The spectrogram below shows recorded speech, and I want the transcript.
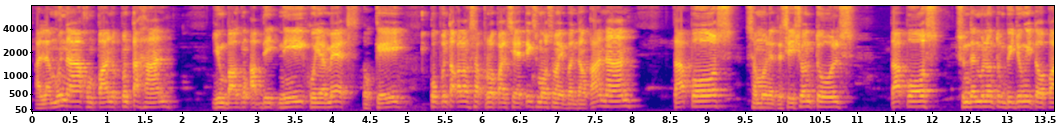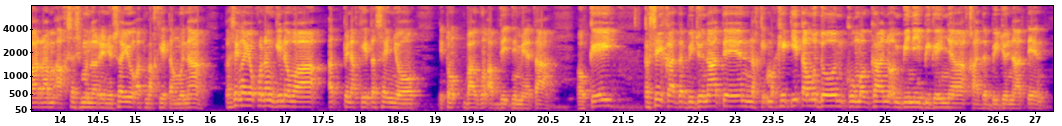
alam mo na kung paano puntahan yung bagong update ni Kuya Mets. Okay? Pupunta ka lang sa profile settings mo sa may bandang kanan. Tapos, sa monetization tools. Tapos, sundan mo lang tong video ito para ma-access mo na rin yung sa'yo at makita mo na. Kasi ngayon ko nang ginawa at pinakita sa inyo itong bagong update ni Meta. Okay? Kasi kada video natin, makikita mo doon kung magkano ang binibigay niya kada video natin.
